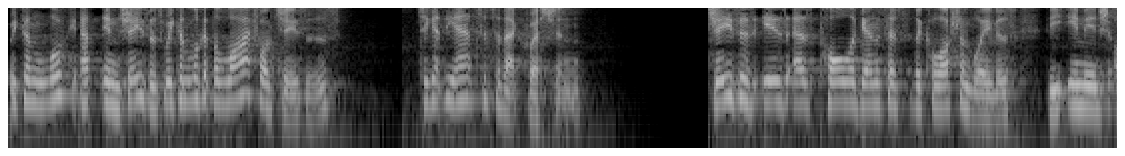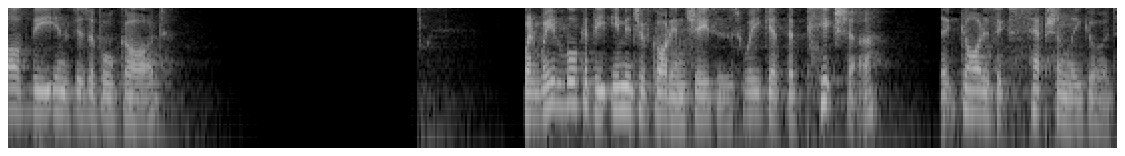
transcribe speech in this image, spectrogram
we can look at in Jesus, we can look at the life of Jesus to get the answer to that question. Jesus is, as Paul again says to the Colossian believers, the image of the invisible God. When we look at the image of God in Jesus, we get the picture that God is exceptionally good.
